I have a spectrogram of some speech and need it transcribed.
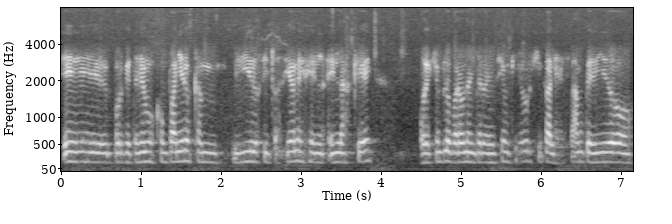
eh, porque tenemos compañeros que han vivido situaciones en, en las que por ejemplo, para una intervención quirúrgica les han pedido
